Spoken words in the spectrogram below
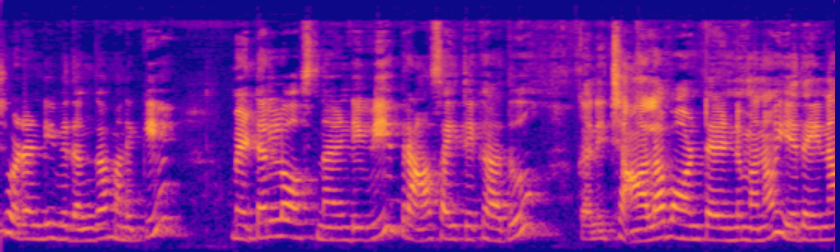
చూడండి ఈ విధంగా మనకి మెటల్లో వస్తున్నాయండి ఇవి. బ్రాస్ అయితే కాదు కానీ చాలా బాగుంటాయండి. మనం ఏదైనా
